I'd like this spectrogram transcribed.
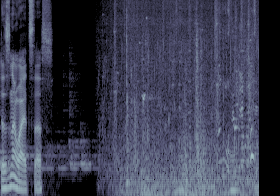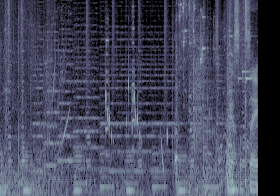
There's no way it's this. I guess let's see.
